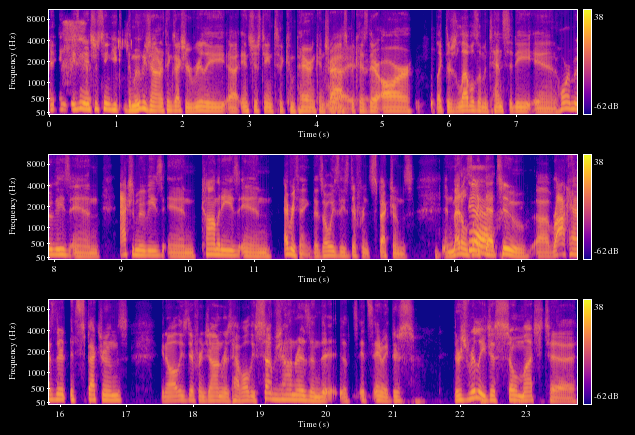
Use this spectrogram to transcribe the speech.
It- it- Isn't it interesting? You, the movie genre thing's actually really uh, interesting to compare and contrast Right, because right. there are like there's levels of intensity in horror movies and action movies and comedies and everything. There's always these different spectrums, and metal's like that too. Uh, rock has their its spectrums. You know, all these different genres have all these subgenres, and the, it's it's anyway. There's there's really just so much to.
